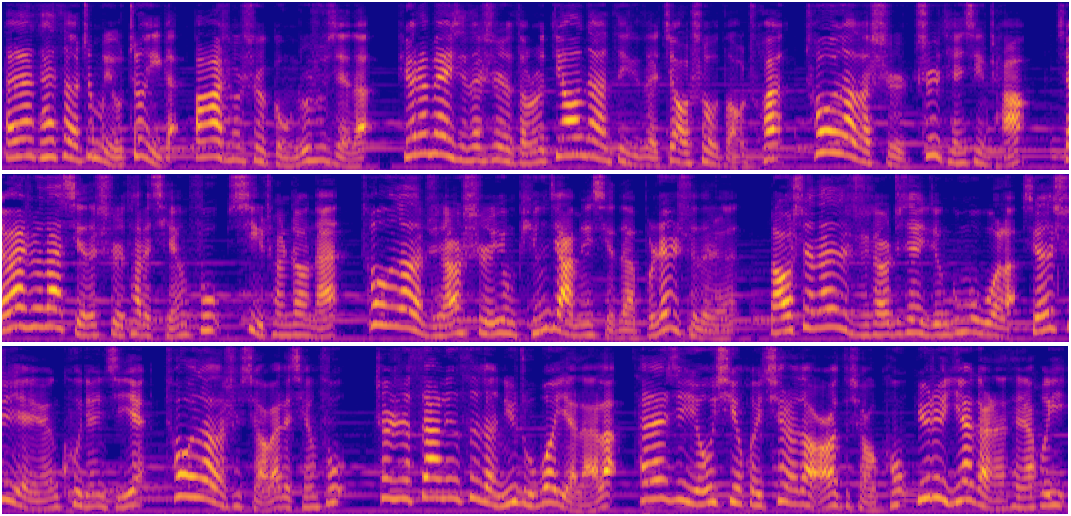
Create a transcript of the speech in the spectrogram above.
大家猜测这么有正义感，八成是龚之书写的。学生妹写的是总是刁难自己的教授早川，抽到的是织田信长。小白说他写的是他的前夫细川昭男，抽到的纸条是用平假名写的不认识的人。老实男的纸条之前已经公布过了，写的是演员库田吉彦，抽到的是小白的前夫。这时三零四的女主播也来了，她担心游戏会牵扯到儿子小空，于是也赶来参加会议。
